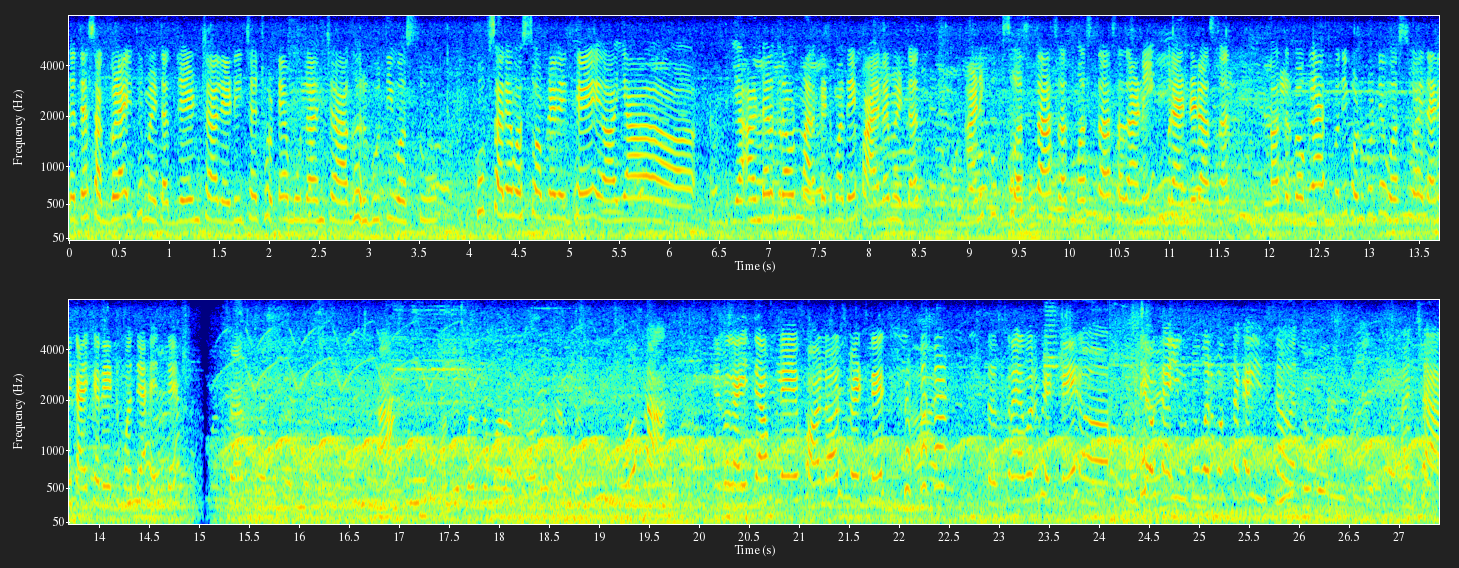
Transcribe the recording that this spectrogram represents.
तर त्या सगळ्या इथे मिळतात. जेंट्सच्या लेडीजच्या छोट्या मुलांच्या घरगुती वस्तू. खूप साऱ्या वस्तू आपल्याला इथे या या अंडरग्राऊंड मार्केटमध्ये पाहायला मिळतात. आणि खूप स्वस्त असतात मस्त असतात आणि ब्रँडेड असतात. तर बघूया आतमध्ये कोणकोणते वस्तू आहेत आणि काय काय रेटमध्ये आहेत ते. हां का? हे बघा इथे आपले फॉलोअर्स भेटलेत. सबस्क्रायबर भेटले. कुठे होता? यूट्यूबवर बघता का इन्स्टावर अच्छा.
